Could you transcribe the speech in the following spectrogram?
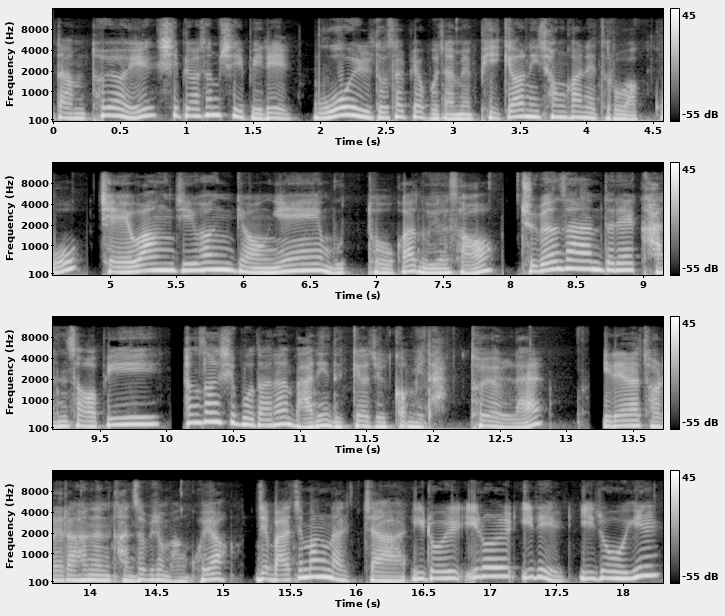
그 다음 토요일 12월 31일 무오일도 살펴보자면 비견이 천간에 들어왔고 제왕지 환경에 무토가 놓여서 주변 사람들의 간섭이 평상시보다는 많이 느껴질 겁니다. 토요일 날. 이래라 저래라 하는 간섭이 좀 많고요. 이제 마지막 날짜 일요일 1월 1일 일요일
